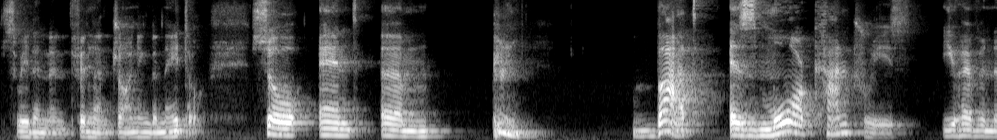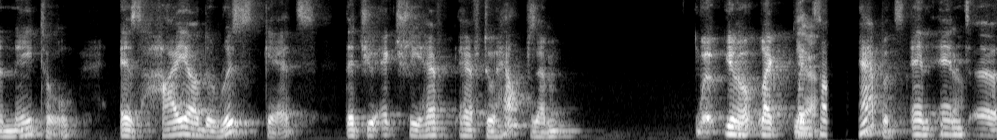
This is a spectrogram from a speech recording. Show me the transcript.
Sweden and Finland joining the NATO. So, and, um, but as more countries you have in the NATO, as higher the risk gets that you actually have have to help them. Well, you know, like when yeah. something happens, and and yeah. uh,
